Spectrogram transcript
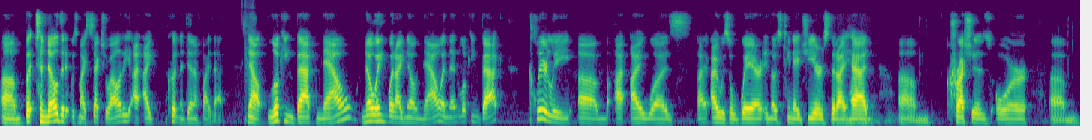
Um, but to know that it was my sexuality, I, I couldn't identify that. Now, looking back now, knowing what I know now, and then looking back, clearly um, I, I, was I, I, was aware in those teenage years that I had um, crushes or um,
